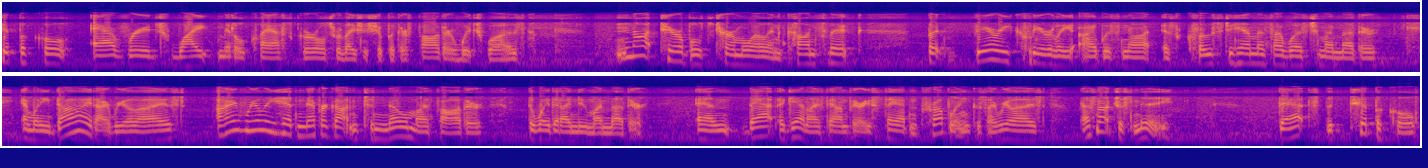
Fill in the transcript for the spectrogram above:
typical average white middle class girl's relationship with her father, which was not terrible turmoil and conflict, but very clearly I was not as close to him as I was to my mother. And when he died, I realized I really had never gotten to know my father the way that I knew my mother. And that, again, I found very sad and troubling because I realized that's not just me. That's the typical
